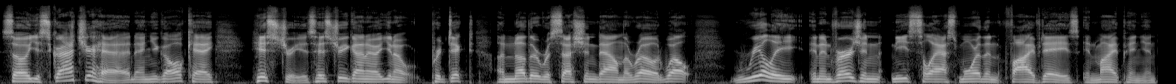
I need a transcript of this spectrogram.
So you scratch your head and you go, okay, history. Is history going to, you know, predict another recession down the road? Well, really, an inversion needs to last more than five days, in my opinion.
